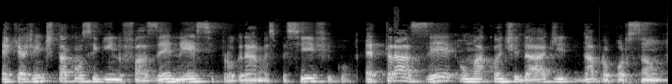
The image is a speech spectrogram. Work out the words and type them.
é que a gente está conseguindo fazer nesse programa específico é trazer uma quantidade da proporção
